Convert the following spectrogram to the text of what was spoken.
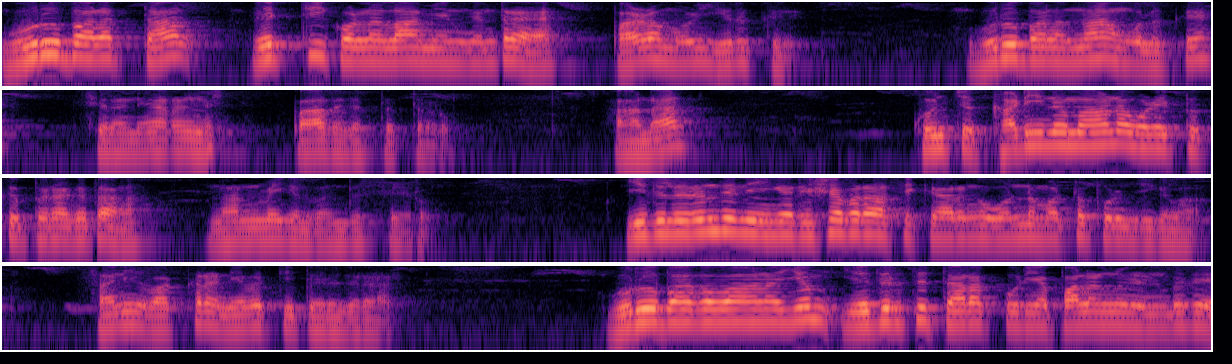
குரு பலத்தால் வெற்றி கொள்ளலாம் என்கின்ற பழமொழி இருக்குது குரு பலம்தான் உங்களுக்கு சில நேரங்கள் பாதகத்தை தரும். ஆனால் கொஞ்சம் கடினமான உழைப்புக்கு பிறகு தான் நன்மைகள் வந்து சேரும். இதிலிருந்து நீங்கள் ரிஷபராசிக்காரங்க ஒன்று மட்டும் புரிஞ்சுக்கலாம். சனி வக்கர நிவர்த்தி பெறுகிறார். குரு பகவானையும் எதிர்த்து தரக்கூடிய பலன்கள் என்பது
